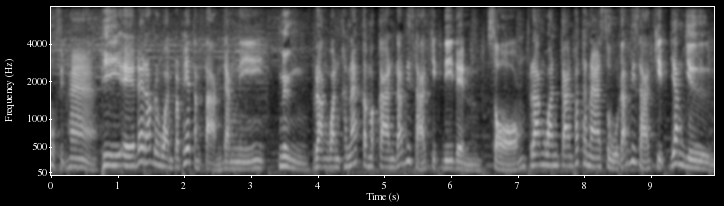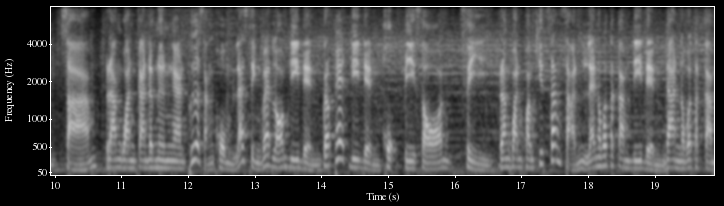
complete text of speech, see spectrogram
2565 PEA ได้รับรางวัลประเภทต่างๆ ดังนี้ 1. รางวัลคณะกรรมการรัฐวิสาหกิจดีเด่น 2. รางวัลการพัฒนาสู่รัฐวิสาหกิจยั่งยืน 3. รางวัลการดำเนินงานเพื่อสังคมและสิ่งแวดล้อมดีเด่น ประเภทดีเด่น 6 ปีซ้อน 4. รางวัลความคิดสร้างสรรค์และนวัตกรรมดีเด่น ด้านนวัตกรรม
